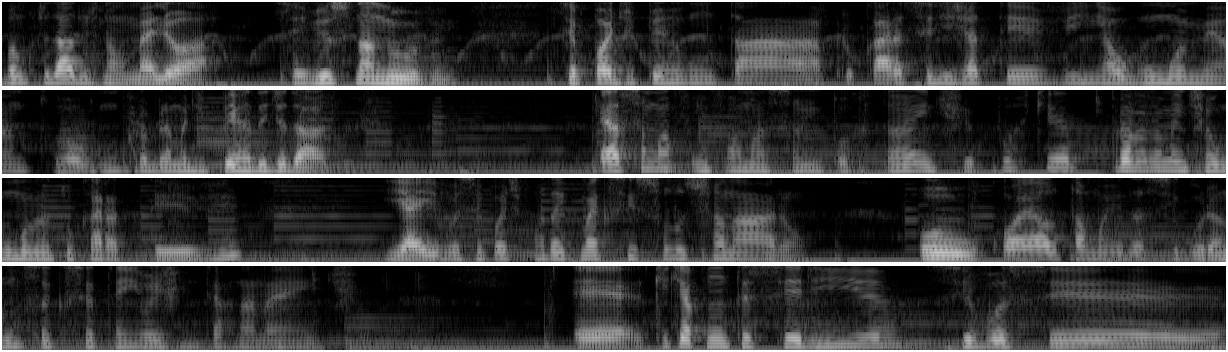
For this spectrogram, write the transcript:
banco de dados não, melhor, serviço na nuvem. Você pode perguntar para o cara se ele já teve em algum momento algum problema de perda de dados. Essa é uma informação importante porque provavelmente em algum momento o cara teve, e aí você pode perguntar como é que vocês solucionaram. Ou qual é o tamanho da segurança que você tem hoje internamente. É, o que, que aconteceria se você,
